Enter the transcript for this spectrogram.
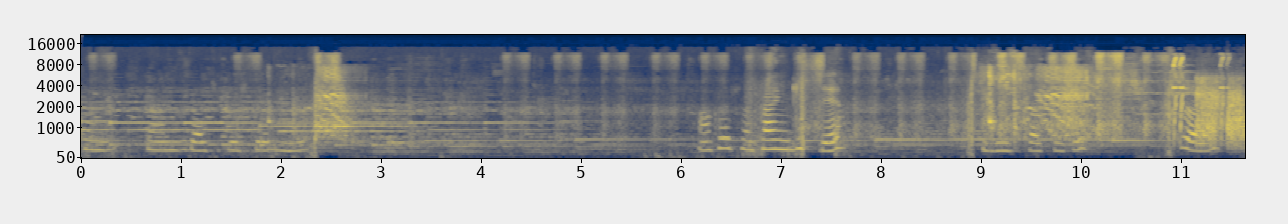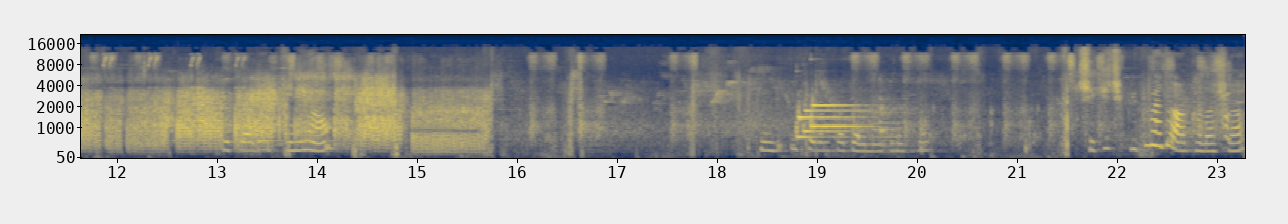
Şimdi planımızı gerçekleştirebiliriz. Arkadaşlar sen gitti. Bizim çıkartmışız. Şöyle. Tekrardan iniyor. Şimdi içelim kaçalım arkadaşlar. Çekiç bitmedi arkadaşlar.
